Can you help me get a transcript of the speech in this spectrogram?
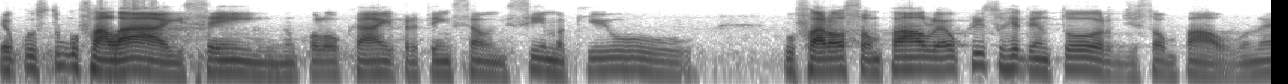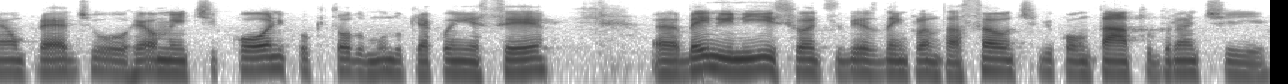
Eu costumo falar, e sem não colocar em pretensão em cima, que o, o Farol São Paulo é o Cristo Redentor de São Paulo, né? É um prédio realmente icônico que todo mundo quer conhecer, eh, bem no início, antes mesmo da implantação, tive contato durante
